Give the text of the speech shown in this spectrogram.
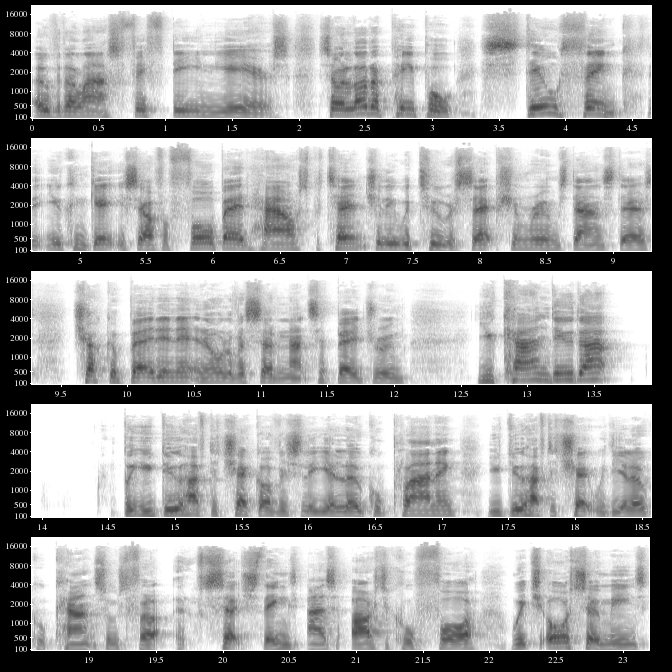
over the last 15 years. So a lot of people still think that you can get yourself a four bed house, potentially with two reception rooms downstairs, chuck a bed in it, and all of a sudden that's a bedroom. You can do that. But you do have to check, obviously, your local planning. You do have to check with your local councils for such things as Article 4, which also means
